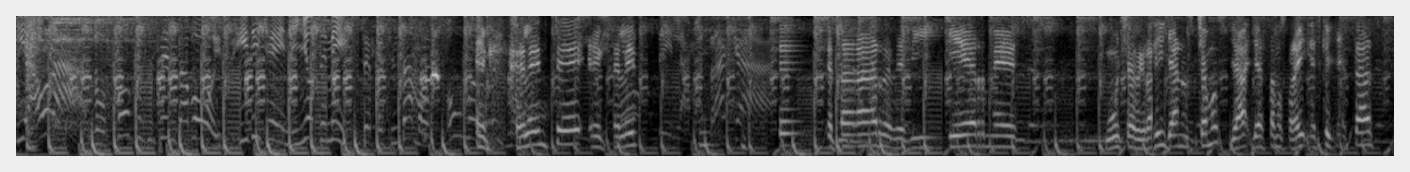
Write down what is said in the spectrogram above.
Y ahora, los 1260 Boys y DJ Niñote Mix te presentamos un nuevo Excelente, excelente de la matraca. Tarde de viernes. Muchas gracias. Sí, ya nos escuchamos, ya, ya estamos por ahí. Es que ya estás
